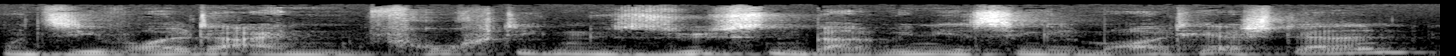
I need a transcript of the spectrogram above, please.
Und sie wollte einen fruchtigen, süßen Balvenie Single Malt herstellen.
